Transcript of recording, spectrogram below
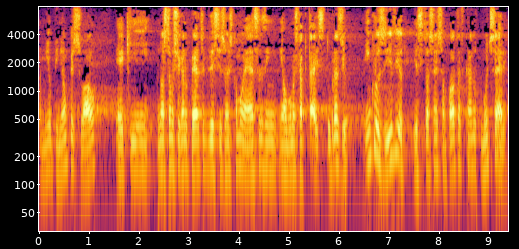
A minha opinião pessoal é que nós estamos chegando perto de decisões como essas em, em algumas capitais do Brasil. Inclusive, a situação em São Paulo está ficando muito séria,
